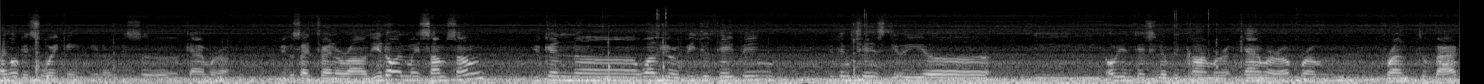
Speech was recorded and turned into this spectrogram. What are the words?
I hope it's working, you know, this uh, camera because I turn around. You know, on my Samsung, you can, uh, while you're videotaping, you can change the, uh, the orientation of the camera, camera from front to back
